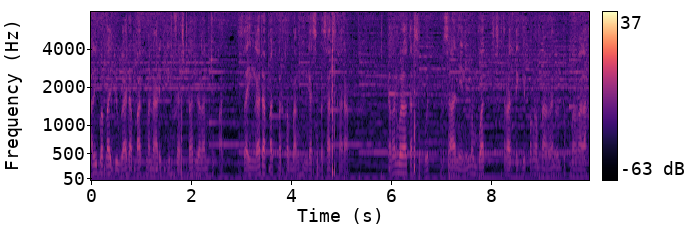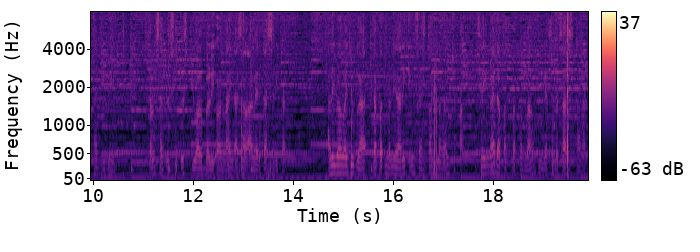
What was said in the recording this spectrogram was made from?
Alibaba juga dapat menarik investor dengan cepat, sehingga dapat berkembang hingga sebesar sekarang. Dengan bola tersebut, perusahaan ini membuat strategi pengembangan untuk mengalahkan eBay, salah satu situs jual beli online asal Amerika Serikat. Alibaba juga dapat menarik investor dengan cepat, sehingga dapat berkembang hingga sebesar sekarang.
